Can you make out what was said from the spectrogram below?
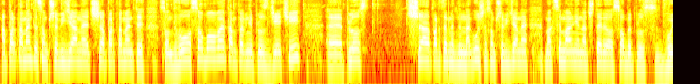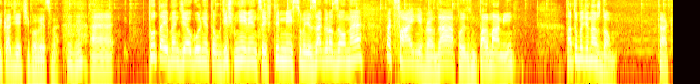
apartamenty są przewidziane, trzy apartamenty są dwuosobowe, tam pewnie plus dzieci, e, plus trzy apartamenty na górze są przewidziane maksymalnie na cztery osoby plus dwójka dzieci, powiedzmy. E, Tutaj będzie ogólnie to gdzieś mniej więcej w tym miejscu będzie zagrodzone, tak fajnie, prawda, powiedzmy palmami, a tu będzie nasz dom. Tak,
